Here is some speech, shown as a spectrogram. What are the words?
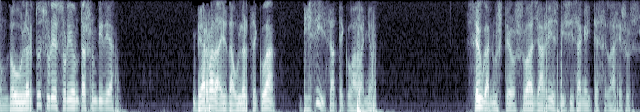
ondo ulertu zure zoriontasun bidea. Behar bada ez da ulertzekoa, bizi izatekoa baino zeugan uste osoa jarriz bizizan gaitezela, Jesus.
